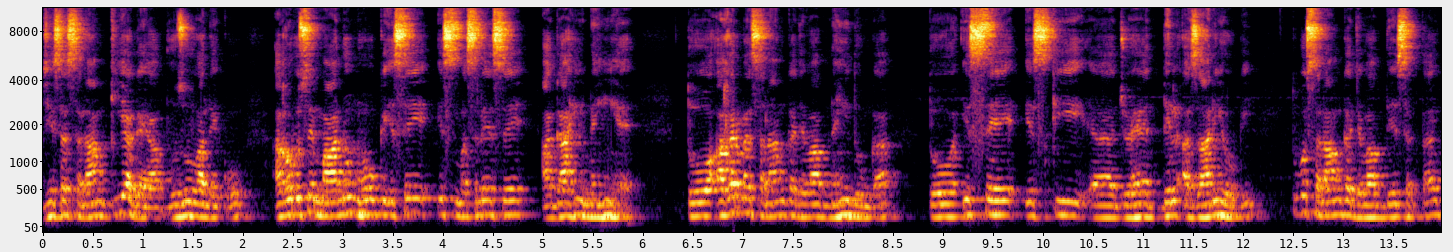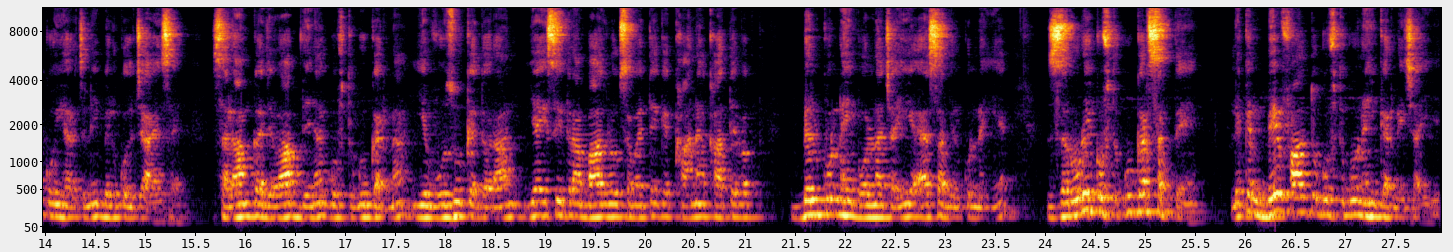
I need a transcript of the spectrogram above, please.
جسے سلام کیا گیا وضو والے کو، اگر اسے معلوم ہو کہ اسے اس مسئلے سے آگاہی نہیں ہے، تو اگر میں سلام کا جواب نہیں دوں گا، تو اس سے اس کی جو ہے، دل آزاری ہوگی، تو وہ سلام کا جواب دے سکتا ہے، کوئی حرج نہیں، بالکل جائز ہے۔ سلام کا جواب دینا، گفتگو کرنا، یہ وضو کے دوران یا اسی طرح بعض لوگ سمجھتے ہیں کہ کھانا کھاتے وقت بالکل نہیں بولنا چاہیے، ایسا بالکل نہیں ہے۔ ضروری گفتگو کر سکتے ہیں، لیکن بے فالتو گفتگو نہیں کرنی چاہیے۔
